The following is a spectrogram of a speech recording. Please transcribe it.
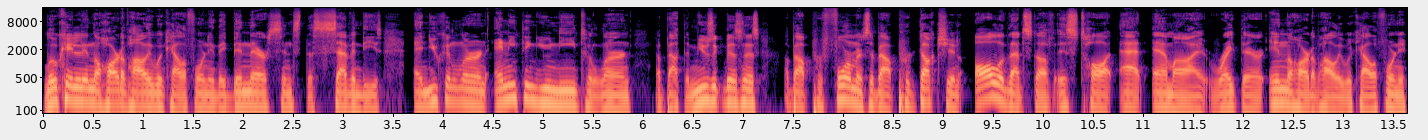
Located in the heart of Hollywood, California, they've been there since the 70s. And you can learn anything you need to learn about the music business, about performance, about production. All of that stuff is taught at MI right there in the heart of Hollywood, California.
